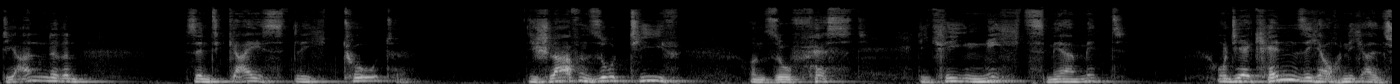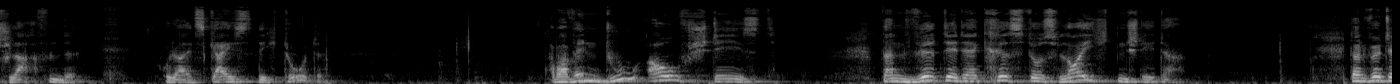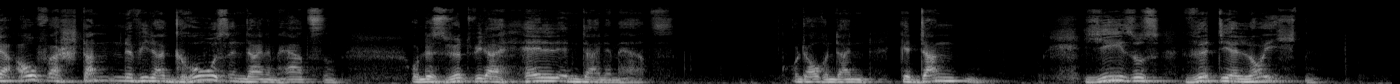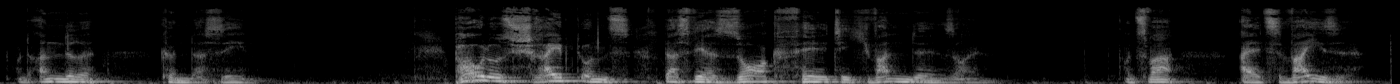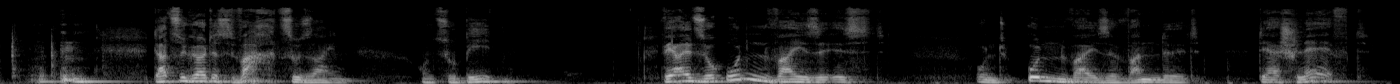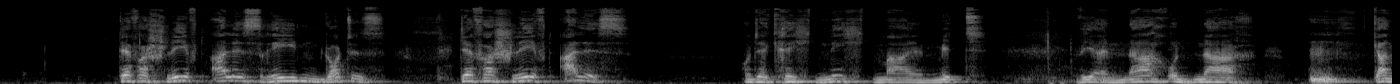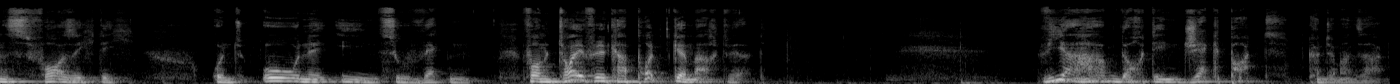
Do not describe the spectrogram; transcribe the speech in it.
Die anderen sind geistlich Tote. Die schlafen so tief und so fest, die kriegen nichts mehr mit. Und die erkennen sich auch nicht als Schlafende oder als geistlich Tote. Aber wenn du aufstehst, dann wird dir der Christus leuchten, steht da. Dann wird der Auferstandene wieder groß in deinem Herzen und es wird wieder hell in deinem Herz und auch in deinen Gedanken. Jesus wird dir leuchten und andere können das sehen. Paulus schreibt uns, dass wir sorgfältig wandeln sollen. Und zwar als Weise. Dazu gehört es, wach zu sein und zu beten. Wer also unweise ist und unweise wandelt, der schläft, der verschläft alles Reden Gottes, der verschläft alles und er kriegt nicht mal mit, wie er nach und nach ganz vorsichtig und ohne ihn zu wecken, vom Teufel kaputt gemacht wird. Wir haben doch den Jackpot, könnte man sagen.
